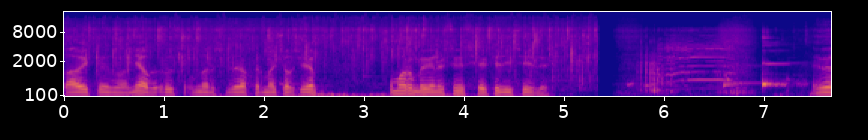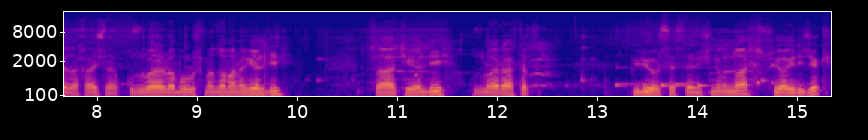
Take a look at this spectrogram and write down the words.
daha etmeden ne yapıyoruz? Onları sizlere aktarmaya çalışacağım. Umarım beğenirsiniz. Herkese iyi seyirler. Evet arkadaşlar kuzularla buluşma zamanı geldi. Saati geldi. Kuzular artık biliyor seslerini. Şimdi bunlar suya gidecek.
